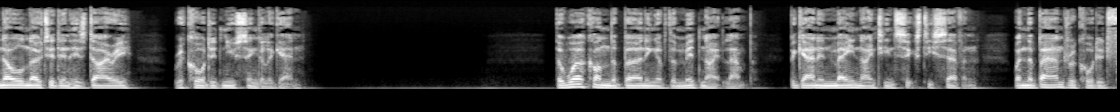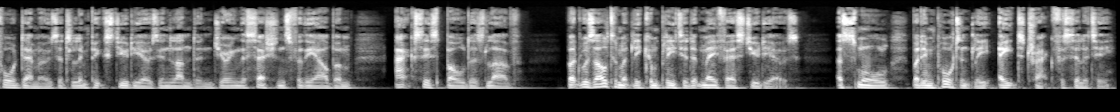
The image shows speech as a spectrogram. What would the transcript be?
Noel noted in his diary, recorded new single again. The work on The Burning of the Midnight Lamp began in May 1967 when the band recorded four demos at Olympic Studios in London during the sessions for the album Axis: Bold as Love, but was ultimately completed at Mayfair Studios, a small but importantly eight-track facility.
